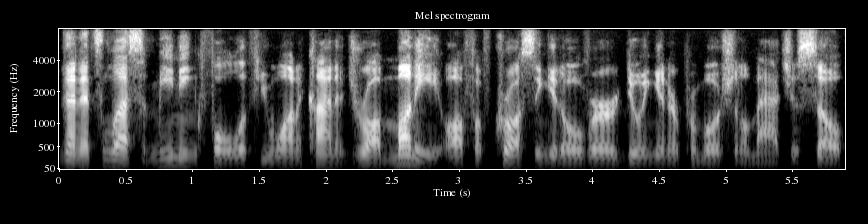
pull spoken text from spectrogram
then it's less meaningful if you want to kind of draw money off of crossing it over or doing interpromotional matches. So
